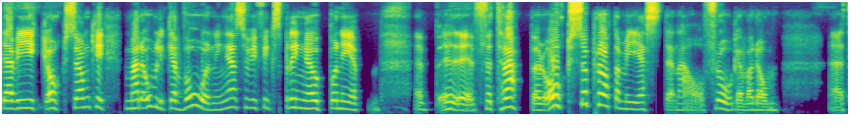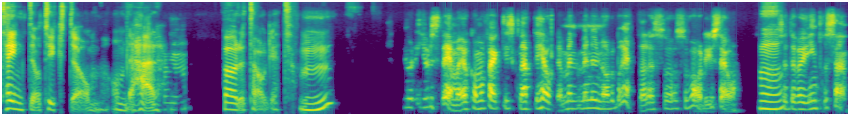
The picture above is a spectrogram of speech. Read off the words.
Där vi gick också omkring. De hade olika våningar så vi fick springa upp och ner eh, för trappor och också prata med gästerna och fråga vad de eh, tänkte och tyckte om, om det här mm. företaget. Mm. Jo, det stämmer. Jag kommer faktiskt knappt ihåg det, men, men nu när du berättade så, så var det ju så. Mm. Så det var ju intressant.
